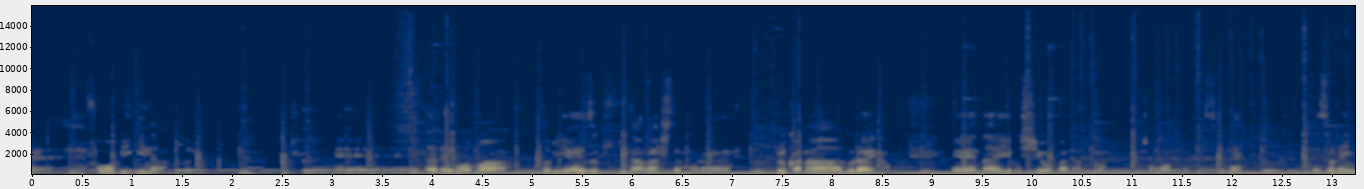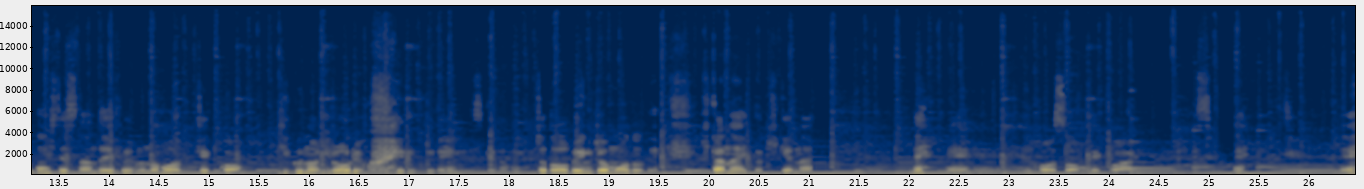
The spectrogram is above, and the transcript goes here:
えー、for beginner というで、えー、誰もまあとりあえず聞き流してもらえるかなぐらいの、えー、内容にしようかなと思ってますよね。でそれに対してスタンド FM の方は結構聞くのに労力がいるっていうと変ですけども、ちょっとお勉強モードで聞かないと聞けない、ね、えー、放送も結構あるんですよね。で、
